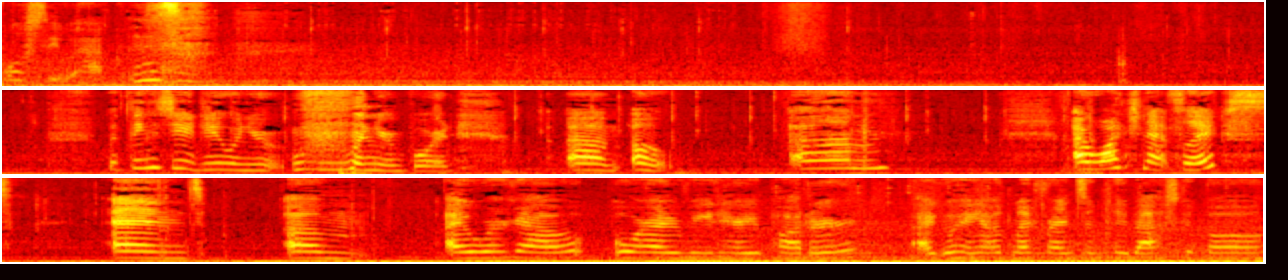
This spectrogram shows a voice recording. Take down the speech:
We'll see what happens. What things do you do when you're when you're bored? Um, oh, um, I watch Netflix, and um, I work out, or I read Harry Potter. I go hang out with my friends and play basketball,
